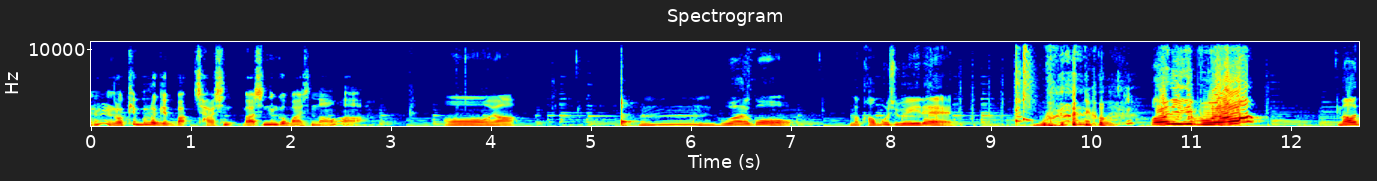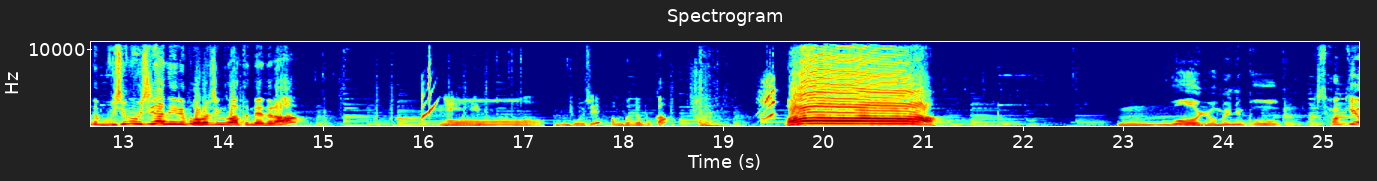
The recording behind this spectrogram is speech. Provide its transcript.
음 럭키블럭에 마, 자신, 맛있는 거 맛이 나와. 어, 야. 음, 뭐야 이거? 나 갑옷이 왜 이래? 뭐야 이거? 뭐지? 아니 이게 뭐야? 나한테 무시무시한 일이 벌어진 것 같은데 얘들아? 음. 오, 이건 뭐지? 한번 던져볼까? 아! 음. 우와 여민 있고 사기야.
